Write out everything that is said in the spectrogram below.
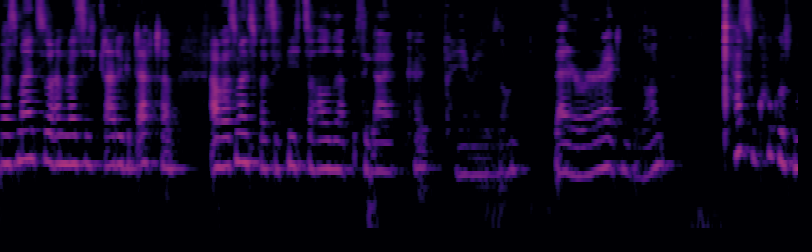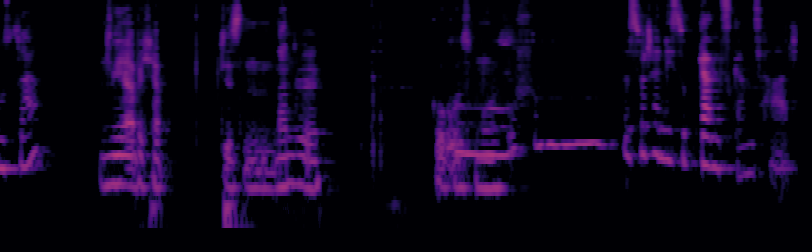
Was meinst du, an was ich gerade gedacht habe? Aber was meinst du, was ich nicht zu Hause habe? Ist egal. Kann, kann ich mir besorgen. besorgen. Hast du Kokosmus da? Nee, aber ich habe diesen Mandel-Kokosmus. Uff, mm, Das wird halt nicht so ganz, ganz hart.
